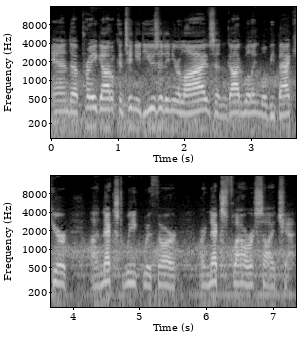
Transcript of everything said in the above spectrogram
and uh, pray God will continue to use it in your lives. And God willing, we'll be back here uh, next week with our, our next flower side chat.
